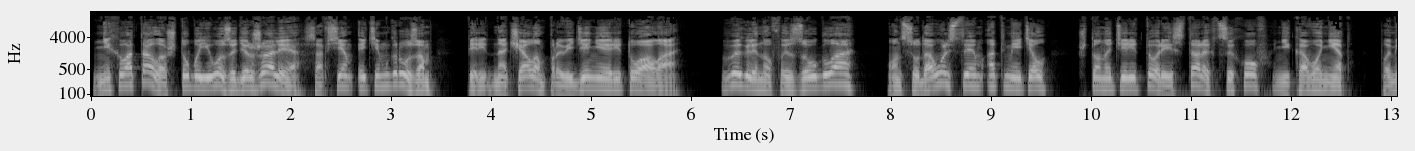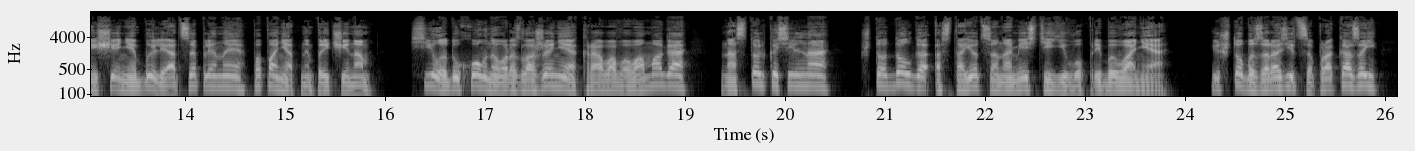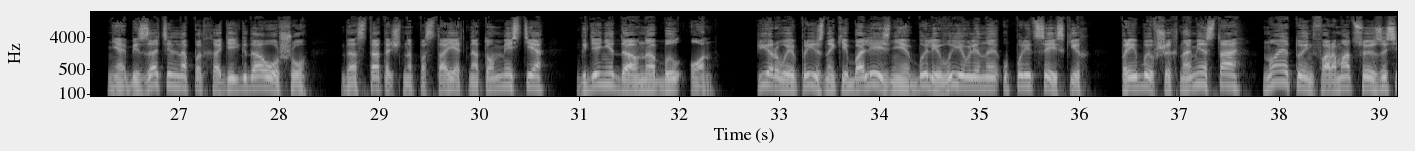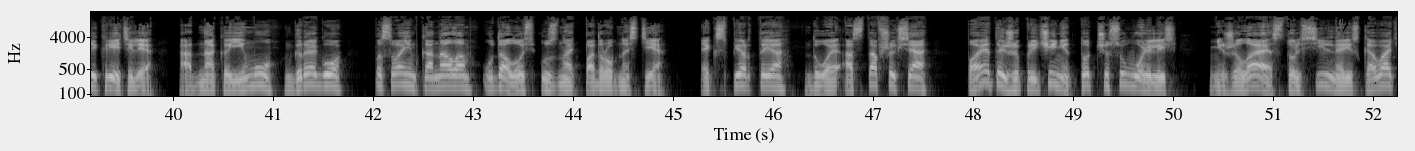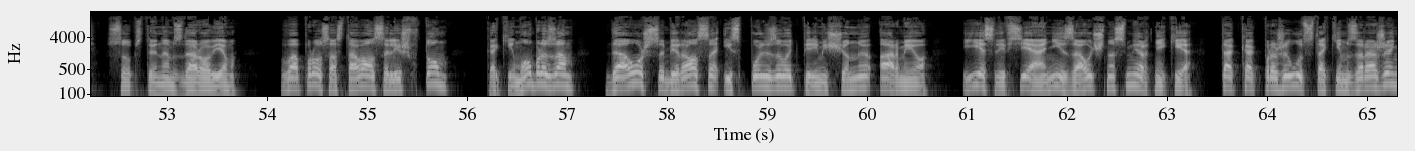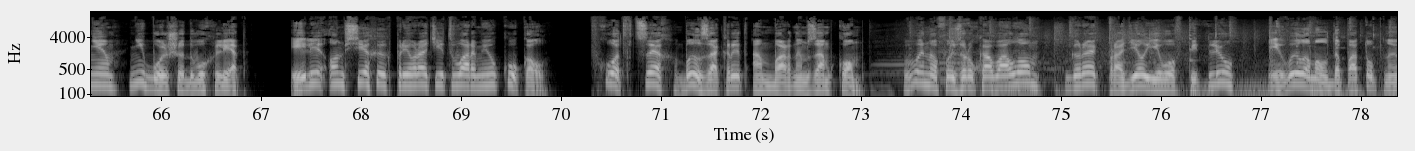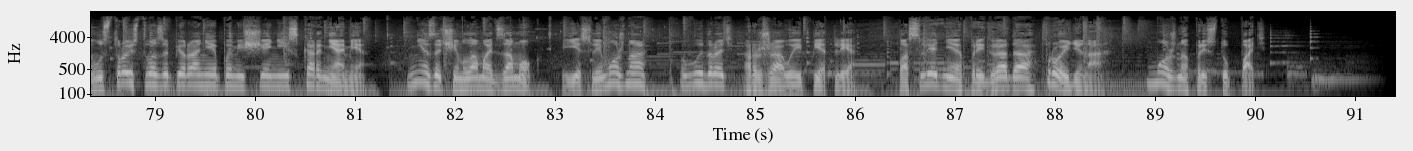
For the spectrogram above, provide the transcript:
Не хватало, чтобы его задержали со всем этим грузом перед началом проведения ритуала. Выглянув из-за угла, он с удовольствием отметил, что на территории старых цехов никого нет. Помещения были оцеплены по понятным причинам. Сила духовного разложения кровавого мага настолько сильна, что долго остается на месте его пребывания. И чтобы заразиться проказой, не обязательно подходить к Даошу, достаточно постоять на том месте, где недавно был он. Первые признаки болезни были выявлены у полицейских, прибывших на место, но эту информацию засекретили, однако ему, Грегу, по своим каналам удалось узнать подробности. Эксперты, двое оставшихся, по этой же причине тотчас уволились, не желая столь сильно рисковать собственным здоровьем. Вопрос оставался лишь в том, каким образом Даош собирался использовать перемещенную армию, если все они заочно смертники, так как проживут с таким заражением не больше двух лет. Или он всех их превратит в армию кукол. Вход в цех был закрыт амбарным замком. Вынув из рукава лом, Грег продел его в петлю и выломал допотопное устройство запирания помещений с корнями. Незачем ломать замок, если можно выдрать ржавые петли. Последняя преграда пройдена. Можно приступать.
